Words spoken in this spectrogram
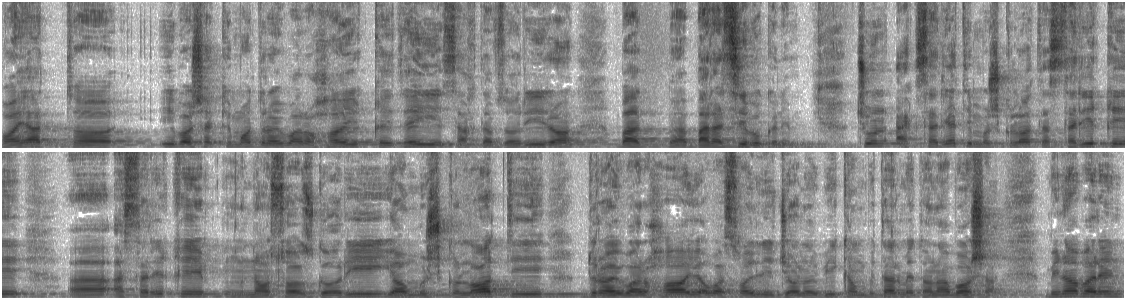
باید ای باشه که ما درایورهای قطعه سخت افزاری را بعد بررسی بکنیم. چون اکثریت مشکلات از طریق از طریق ناسازگاری یا مشکلات درایورها یا وسایل جانبی کامپیوتر می‌تونه باشه بنابراین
